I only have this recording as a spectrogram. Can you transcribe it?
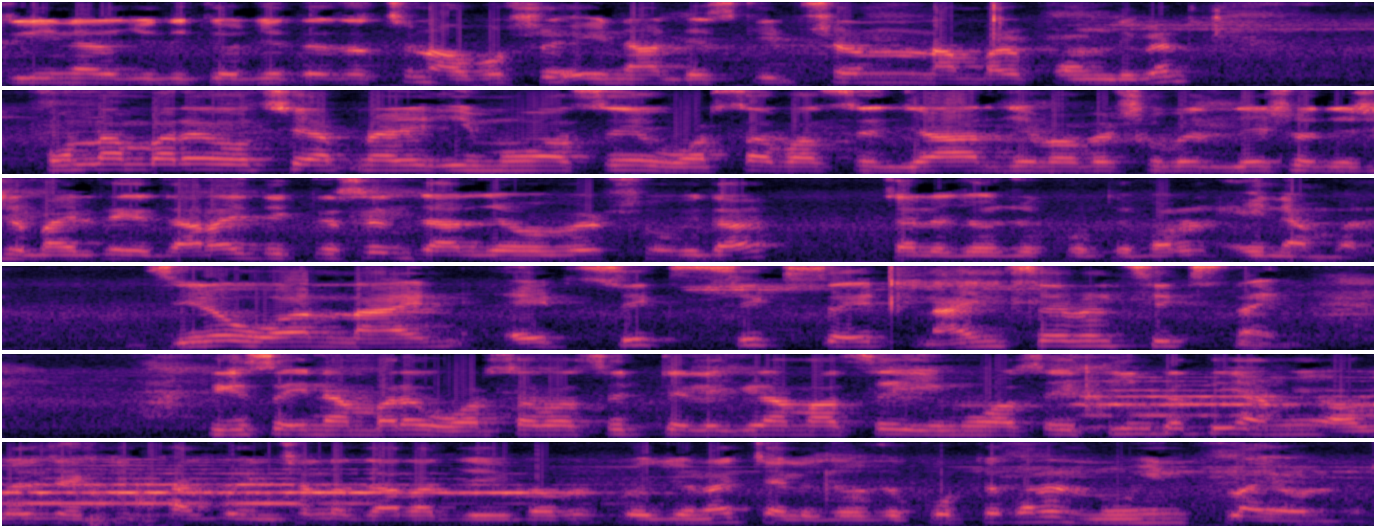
ক্লিনারে যদি কেউ যেতে চাচ্ছেন, অবশ্যই এই না ডেসক্রিপশন নাম্বারে ফোন দিবেন। ফোন নাম্বারে হচ্ছে আপনার ইমো আছে, হোয়াটসঅ্যাপ আছে, যার যেভাবে সুবিধা দেশ ও দেশের বাইরে থেকে যারাই দেখতেছেন, যার যেভাবে সুবিধা চাইলে যোগাযোগ করতে পারেন এই নাম্বারে। Zero one nine eight six six eight nine seven six nine. ঠিক আছে, এই নাম্বারে হোয়াটসঅ্যাপ আছে, টেলিগ্রাম আছে, ইমো আছে, এই তিনটাতেই আমি অলওয়েজ অ্যাক্টিভ থাকব ইনশাল্লাহ যারা যেভাবে প্রয়োজন হয় চাইলে যোগাযোগ করতে পারেন, নুহিন ফ্লাইওভার।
